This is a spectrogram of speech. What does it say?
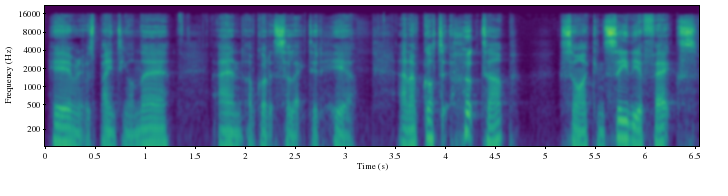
here and it was painting on there and I've got it selected here. And I've got it hooked up so I can see the effects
